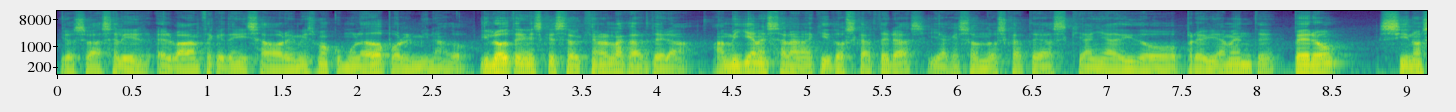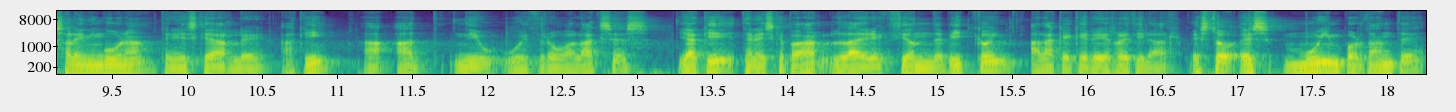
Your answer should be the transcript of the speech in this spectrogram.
y os va a salir el balance que tenéis ahora mismo acumulado por el minado. Y luego tenéis que seleccionar la cartera. A mí ya me salen aquí dos carteras, ya que son dos carteras que he añadido previamente, pero si no sale ninguna, tenéis que darle aquí a Add New Withdrawal Access y aquí tenéis que pagar la dirección de Bitcoin a la que queréis retirar. Esto es muy importante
